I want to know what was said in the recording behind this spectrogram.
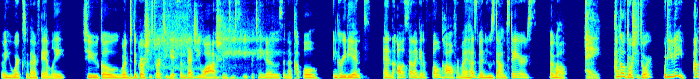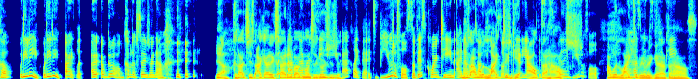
somebody who works with our family, to go run to the grocery store to get some veggie wash and some sweet potatoes and a couple ingredients. And all of a sudden, I get a phone call from my husband who's downstairs talking about, "Hey, I'm going to the grocery store. What do you need? I'll go. What do you need? What do you need? All right, let, right I'm going. I'm coming upstairs right now." yeah, because I just I got excited about going to the grocery you store. act like that. It's beautiful. So this quarantine, I know I would like to get media, out the is Really house. beautiful. I would like to be able to get out the house.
